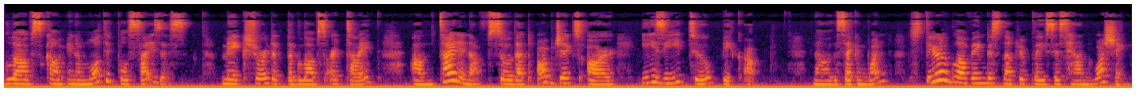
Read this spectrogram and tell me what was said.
Gloves come in a multiple sizes. Make sure that the gloves are tight, um, tight enough so that objects are easy to pick up. Now, the second one, sterile gloving does not replace hand washing.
